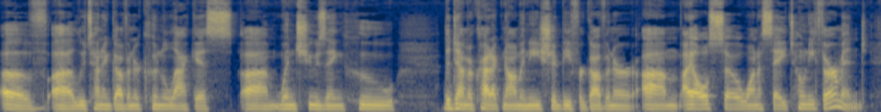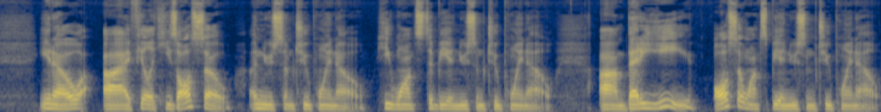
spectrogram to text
of uh, Lieutenant Governor Kounalakis um, when choosing who the Democratic nominee should be for governor. Um, I also want to say Tony Thurmond. You know, I feel like he's also a Newsom 2.0. He wants to be a Newsom 2.0. Um, Betty Yee also wants to be a Newsom 2.0.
